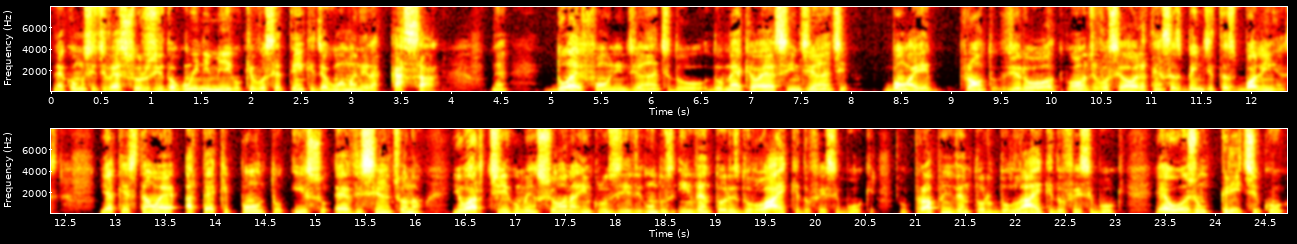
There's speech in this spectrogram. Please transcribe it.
né, como se tivesse surgido algum inimigo que você tem que de alguma maneira caçar. Né? Do iPhone em diante, do, do macOS em diante, bom, aí pronto, virou, onde você olha tem essas benditas bolinhas. E a questão é até que ponto isso é viciante ou não. E o artigo menciona, inclusive, um dos inventores do like do Facebook, o próprio inventor do like do Facebook, é hoje um crítico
